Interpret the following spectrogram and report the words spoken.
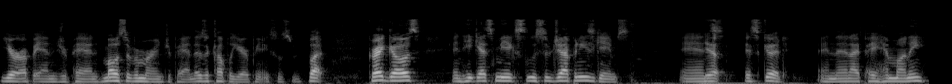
Europe and Japan. Most of them are in Japan. There's a couple European exclusives, but Craig goes and he gets me exclusive Japanese games, and Yep. it's good. And then I pay him money,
